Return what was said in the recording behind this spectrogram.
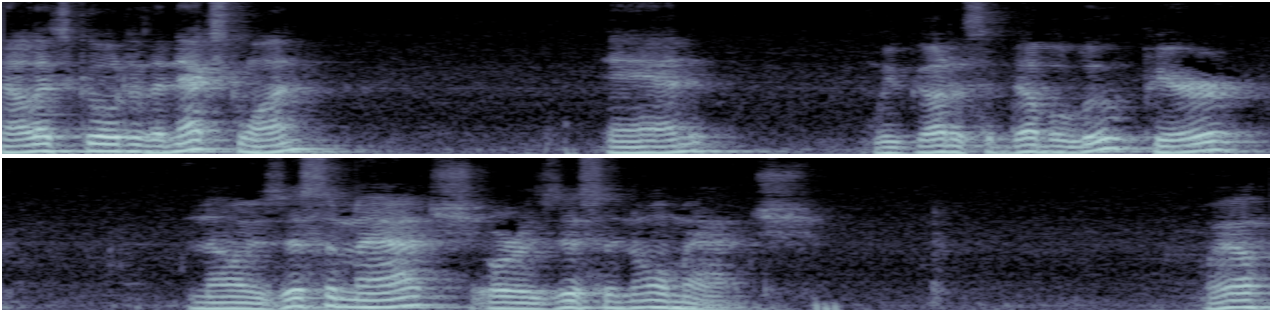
Now let's go to the next one. And we've got us a double loop here. Now is this a match or is this a no match? Well,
